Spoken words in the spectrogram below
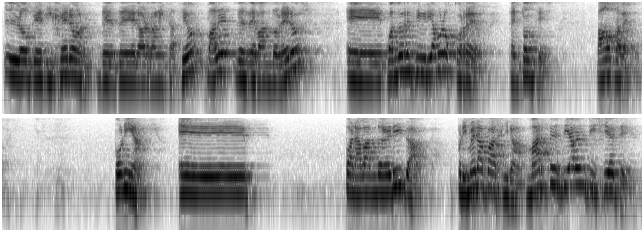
lo que dijeron desde la organización, ¿vale? Desde bandoleros, eh, cuándo recibiríamos los correos. Entonces, vamos a ver. Ponía, eh, para bandolerita, primera página, martes día 27.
